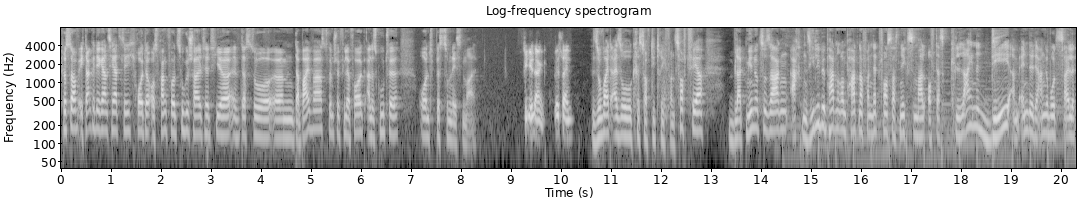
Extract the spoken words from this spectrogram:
Christoph, ich danke dir ganz herzlich, heute aus Frankfurt zugeschaltet hier, äh, dass du ähm, dabei warst. Wünsche viel Erfolg, alles Gute und bis zum nächsten Mal. Vielen Dank. Bis dahin. Soweit also Christoph Dietrich von Software. Bleibt mir nur zu sagen, achten Sie, liebe Partnerinnen und Partner von Netfonds, das nächste Mal auf das kleine D am Ende der Angebotszeile,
